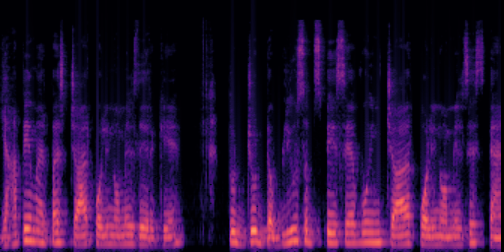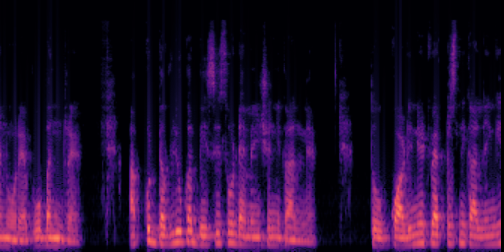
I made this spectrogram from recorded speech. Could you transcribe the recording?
यहाँ पे हमारे पास चार पोलिनोमियल्स दे रखे हैं। तो जो W सबस्पेस है, वो इन चार पोलिनोमियल से स्पैन हो रहा है, वो बन रहा है। आपको W का बेसिस और डायमेंशन निकालना है। तो कोऑर्डिनेट वेक्टर्स निकाल लेंगे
